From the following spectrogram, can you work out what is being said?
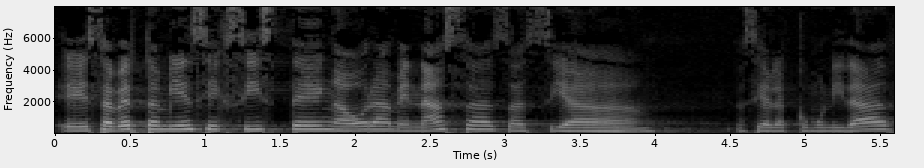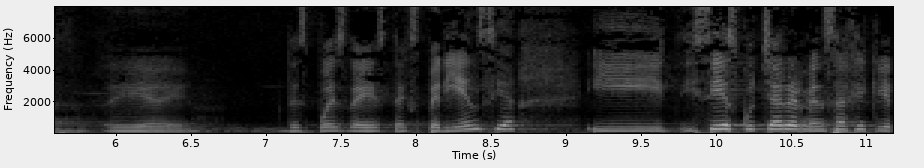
Eh, saber también si existen ahora amenazas hacia, hacia la comunidad después de esta experiencia y, sí escuchar el mensaje que,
